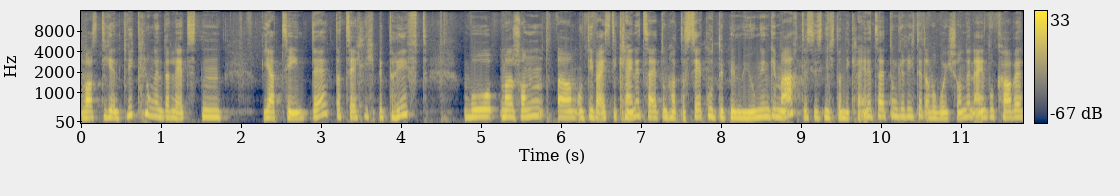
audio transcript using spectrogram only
was die Entwicklungen der letzten Jahrzehnte tatsächlich betrifft, wo man schon, ähm, und die weiß, die kleine Zeitung hat da sehr gute Bemühungen gemacht, es ist nicht an die kleine Zeitung gerichtet, aber wo ich schon den Eindruck habe,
